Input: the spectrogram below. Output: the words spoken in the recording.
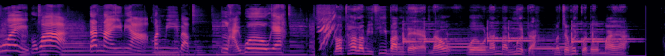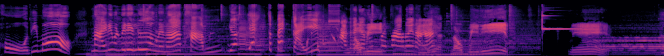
ด้วย เพราะว่าด้านในเนี่ยมันมีแบบหลายเวิลด์ไง แล้วถ้าเรามีที่บังแดดแล้วเวิลด์นั้นมันมืดอะ มันจะมืดกว่าเดิมไหมอะโหพี่โมนายนี่มันไม่ได้เรื่องเลยนะ ถามเยอะแยะตะแปะไก่ถามเดี๋ยวไม่ค่อยมากด้วยนะ เรามีนี่ นี่เอ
